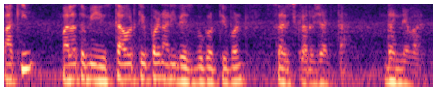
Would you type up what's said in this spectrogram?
बाकी मला तुम्ही इन्स्टावरती पण आणि फेसबुकवरती पण सर्च करू शकता. धन्यवाद.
